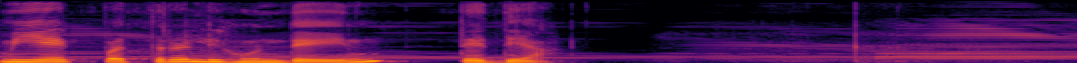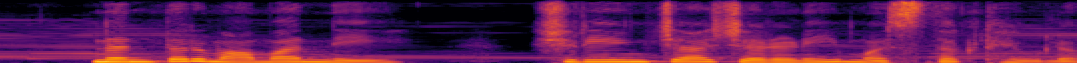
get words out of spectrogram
मी एक पत्र लिहून देईन ते द्या. नंतर मामांनी श्रींच्या चरणी मस्तक ठेवलं.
